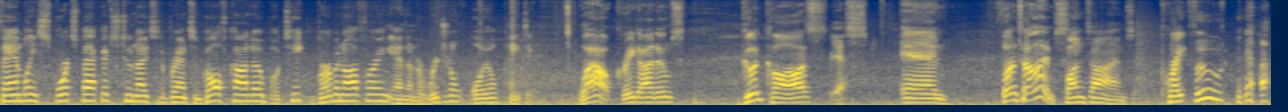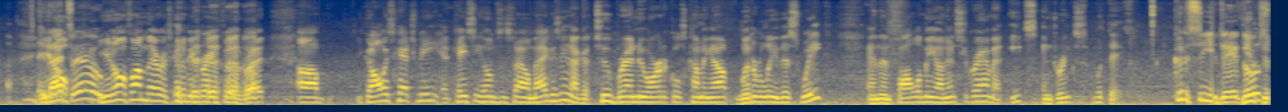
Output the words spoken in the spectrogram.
family sports package, two nights at a Branson golf condo, boutique bourbon offering, and an original oil painting. Wow, great items, good cause, Yes. and fun times. Fun times. Great food. you that know, too. You know, if I'm there, it's going to be great food, right? Um, you can always catch me at KC Homes and Style magazine. I got two brand new articles coming out literally this week, and then follow me on Instagram at Eats and Drinks with Dave. Good to see you, Dave. Those.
